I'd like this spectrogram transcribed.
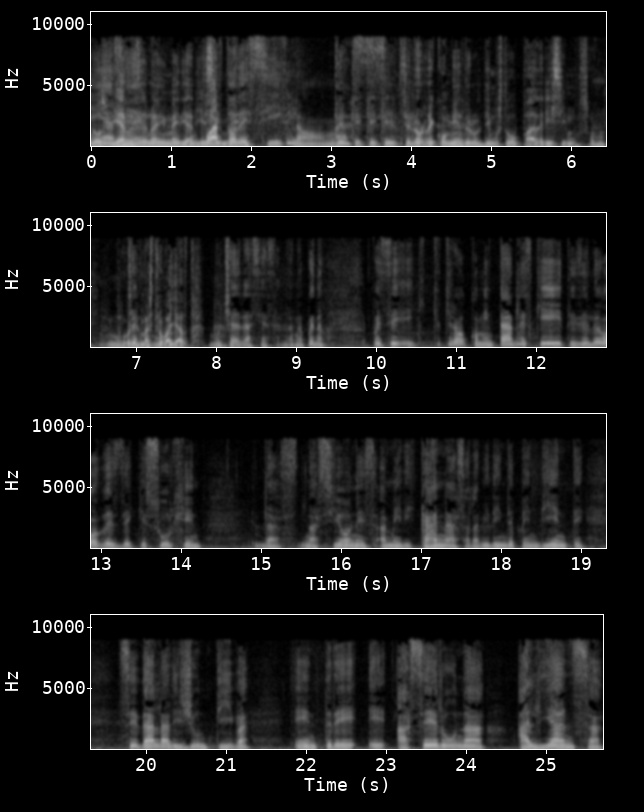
los viernes de nueve y media a diez cuarto y media, de siglo. Que, que, que, se lo recomiendo, el último estuvo padrísimo sobre, el maestro Vallarta. Muchas gracias, Fernando. Bueno, pues eh, yo quiero comentarles que desde luego desde que surgen las naciones americanas a la vida independiente, se da la disyuntiva entre eh, hacer una alianza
